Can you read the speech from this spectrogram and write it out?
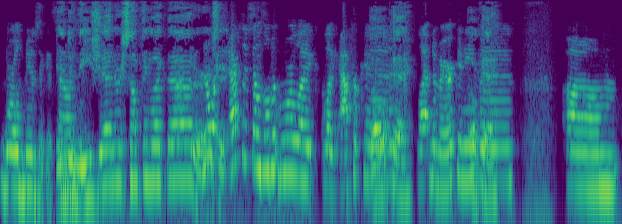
world music. It sounds Indonesian or something like that, or no, it it? actually sounds a little bit more like like African, Oh, okay. Latin American, even. Okay. Um,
